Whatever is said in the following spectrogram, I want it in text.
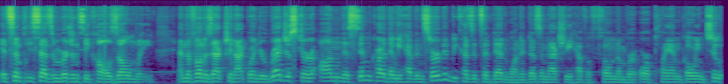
It simply says emergency calls only. And the phone is actually not going to register on the SIM card that we have inserted because it's a dead one. It doesn't actually have a phone number or plan going to it.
